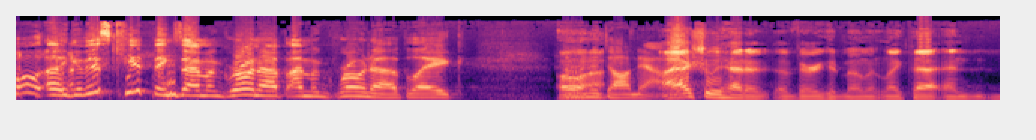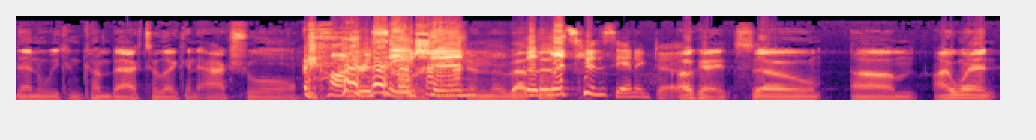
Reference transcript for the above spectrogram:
oh, like if this kid thinks I'm a grown up, I'm a grown up. Like, I'm an adult now. Oh, I actually had a, a very good moment like that, and then we can come back to like an actual. Conversation. about but this. let's hear this anecdote. okay, so um, I went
